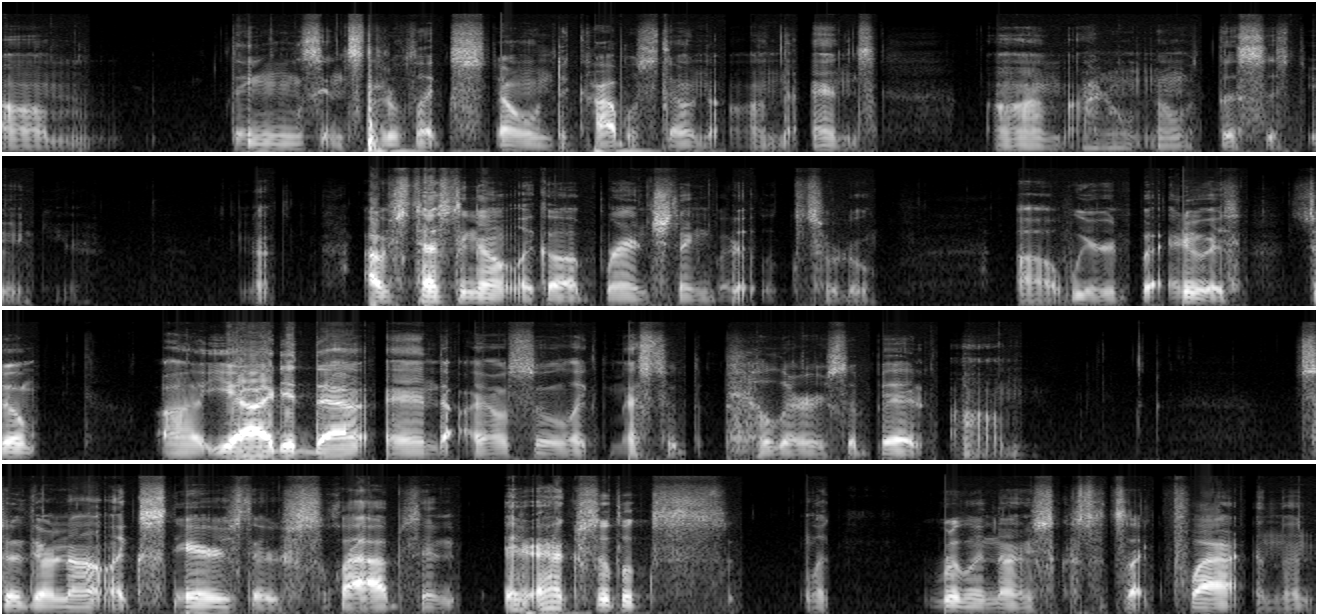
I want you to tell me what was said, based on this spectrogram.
um, things instead of like stone to cobblestone on the ends. Um, I don't know what this is doing here. I was testing out like a branch thing, but it looks sort of, uh, weird. But anyways, so, uh, yeah, I did that, and I also like messed with the pillars a bit. Um, so they're not like stairs, they're slabs, and it actually looks like really nice because it's like flat and then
